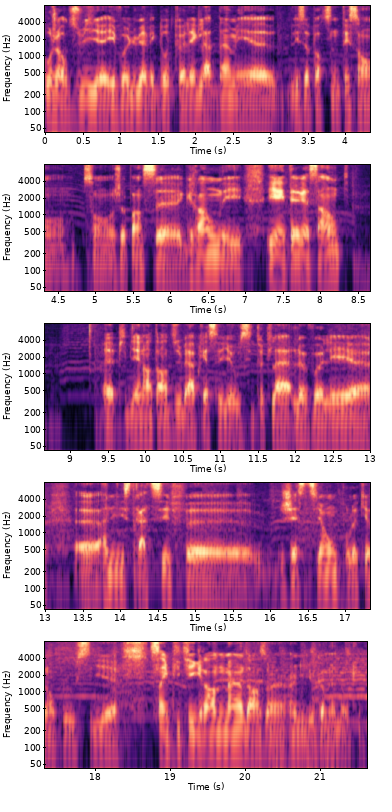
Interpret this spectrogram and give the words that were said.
aujourd'hui évolue avec d'autres collègues là-dedans mais les opportunités sont sont je pense grandes et et intéressante. Euh, puis bien entendu, ben après ça, il y a aussi tout la, le volet euh, euh, administratif, gestion, pour lequel on peut aussi s'impliquer grandement dans un, un, milieu comme le nôtre.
